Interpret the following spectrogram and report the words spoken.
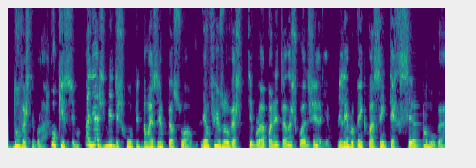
do vestibular. Pouquíssimo. Aliás, me desculpe dar um exemplo pessoal. Eu fiz o vestibular para entrar na escola de engenharia. Me lembro bem que passei em terceiro lugar.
